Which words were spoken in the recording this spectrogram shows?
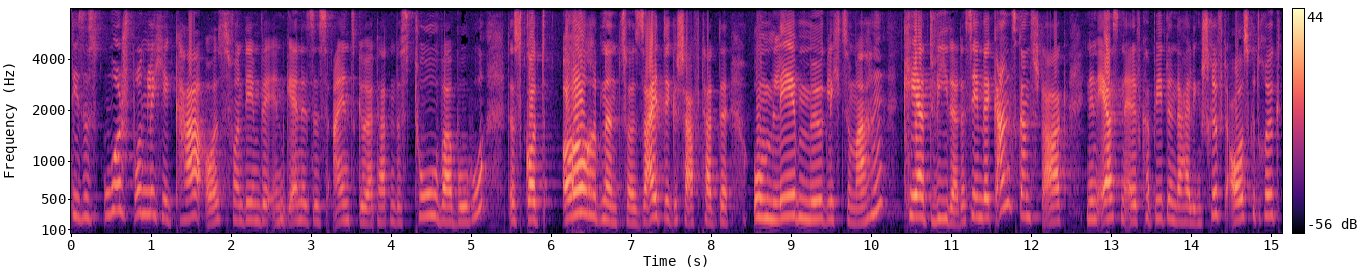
dieses ursprüngliche Chaos, von dem wir in Genesis 1 gehört hatten, das Tovabohu, das Gott ordnend zur Seite geschafft hatte, um Leben möglich zu machen, kehrt wieder. Das sehen wir ganz, ganz stark in den ersten elf Kapiteln der Heiligen Schrift ausgedrückt.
